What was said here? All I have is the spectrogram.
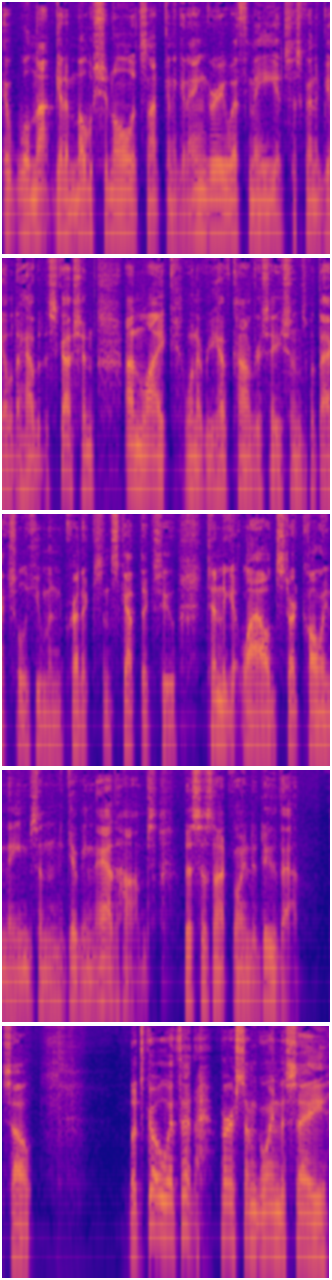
it will not get emotional. It's not going to get angry with me. It's just going to be able to have a discussion, unlike whenever you have conversations with actual human critics and skeptics who tend to get loud, start calling names, and giving ad homs. This is not going to do that. So let's go with it. First, I'm going to say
